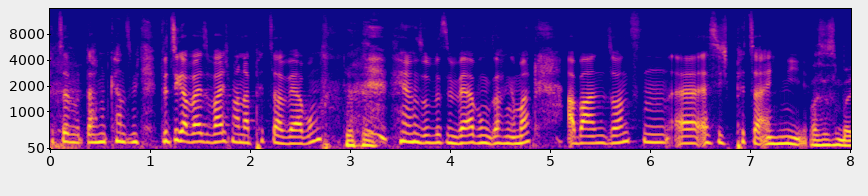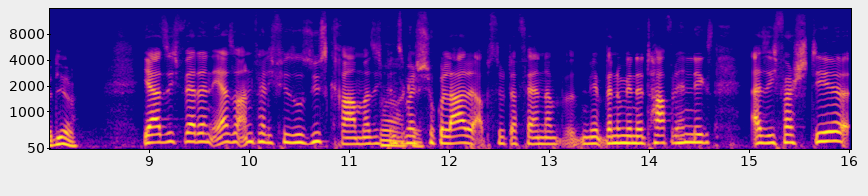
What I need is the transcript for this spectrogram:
Pizza, mit- damit kannst du mich. Witzigerweise war ich mal in einer Pizza-Werbung. Wir haben so ein bisschen Werbung-Sachen gemacht. Aber ansonsten äh, esse ich Pizza eigentlich nie. Was ist denn bei dir? Ja, also ich wäre dann eher so anfällig für so Süßkram. Also ich bin Ah, zum okay. Beispiel Schokolade absoluter Fan. Wenn du mir eine Tafel hinlegst, also ich verstehe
